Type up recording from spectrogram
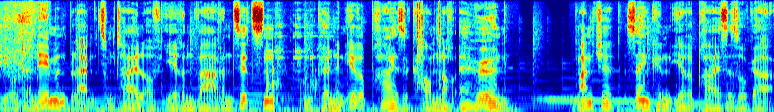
Die Unternehmen bleiben zum Teil auf ihren Waren sitzen und können ihre Preise kaum noch erhöhen. Manche senken ihre Preise sogar.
